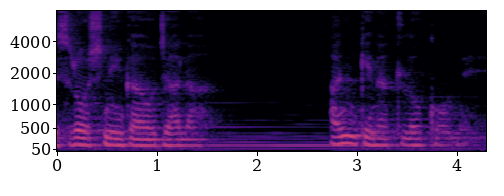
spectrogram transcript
इस रोशनी का उजाला अनगिनत लोकों में।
